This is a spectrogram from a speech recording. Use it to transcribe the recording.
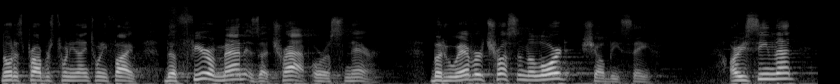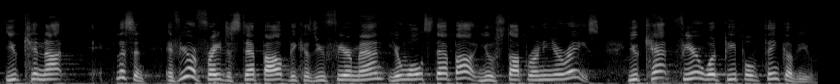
Notice Proverbs 29 25. The fear of man is a trap or a snare, but whoever trusts in the Lord shall be safe. Are you seeing that? You cannot. Listen, if you're afraid to step out because you fear man, you won't step out. You'll stop running your race. You can't fear what people think of you.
